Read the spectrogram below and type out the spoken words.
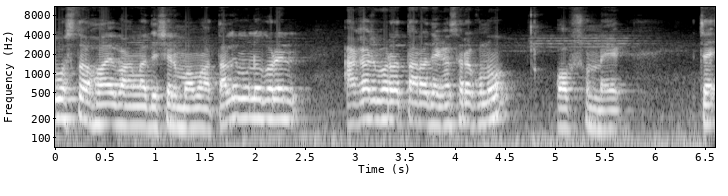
অবস্থা হয় বাংলাদেশের মামা, তাহলে মনে করেন আকাশ ভরা তারা দেখা ছাড়া কোনো অপশন নাই। চাই,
